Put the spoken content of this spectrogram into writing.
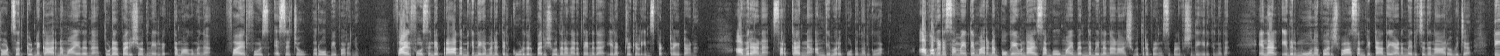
ഷോർട്ട് സർക്യൂട്ടിന് കാരണമായതെന്ന് തുടർ പരിശോധനയിൽ വ്യക്തമാകുമെന്ന് ഫയർഫോഴ്സ് എസ് റോബി പറഞ്ഞു. ഫയർഫോഴ്സിന്റെ പ്രാഥമിക നിഗമനത്തിൽ കൂടുതൽ പരിശോധന നടത്തേണ്ടത് ഇലക്ട്രിക്കൽ ഇൻസ്പെക്ടറേറ്റാണ്. അവരാണ് സർക്കാരിന് അന്തിമ റിപ്പോർട്ട് നൽകുക. അപകട സമയത്തെ മരണം പുകയുണ്ടായ സംഭവവുമായി ബന്ധമില്ലെന്നാണ് ആശുപത്രി പ്രിൻസിപ്പൽ വിശദീകരിക്കുന്നത്. എന്നാൽ ഇതിൽ മൂന്ന് പേർ ശ്വാസം കിട്ടാതെയാണ് മരിച്ചതെന്ന് ആരോപിച്ച് ടി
